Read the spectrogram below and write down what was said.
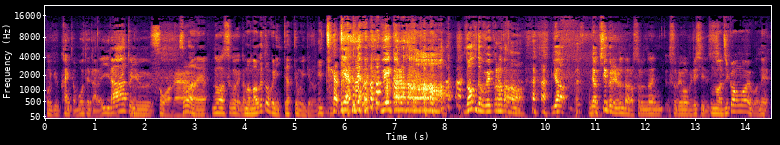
こういう会が持てたらいいなという。そうだね。そうだね。のはすごい。なまあマグトークに行ってやってもいいけどね。言ってやっいや、でも上からだな。なんだ上からだな。いや、いや、来てくれるんなら、それな、それは嬉しいです。し。まあ時間が合えばね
